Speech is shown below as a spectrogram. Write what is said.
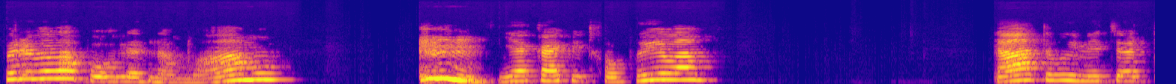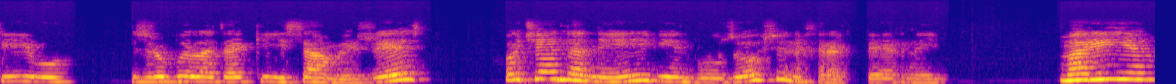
перевела погляд на маму, яка підхопила татову ініціативу і зробила такий самий жест, хоча для неї він був зовсім не характерний. Марія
